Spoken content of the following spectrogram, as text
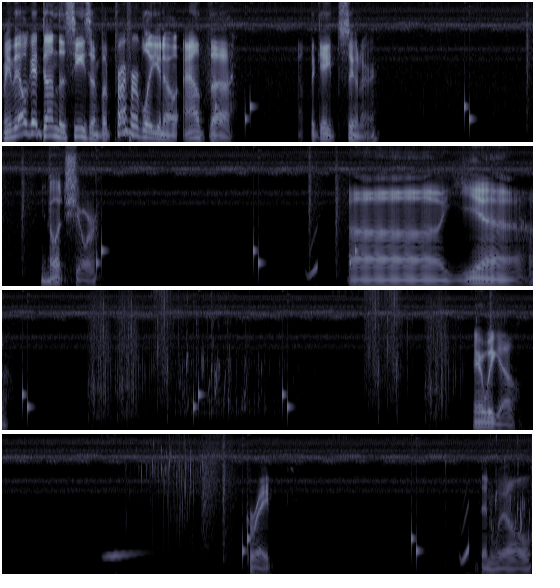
I mean, they'll get done this season, but preferably, you know, out the out the gate sooner. You know what? Sure. Uh, yeah. There we go. Great. Then we'll...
